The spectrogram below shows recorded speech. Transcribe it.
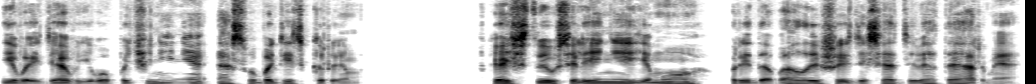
и, войдя в его подчинение, освободить Крым. В качестве усиления ему придавалась 69-я армия,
